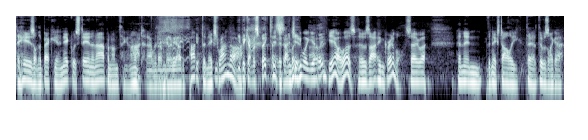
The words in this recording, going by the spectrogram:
the hairs on the back of your neck was standing up, and I'm thinking, oh, I don't know whether I'm going to be able to putt the next one. Oh, You become a spectator, don't you? Well, yeah, yeah, I was. It was uh, incredible. So, uh, and then the next hole, he, there, there was like a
